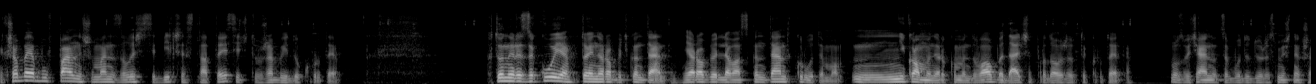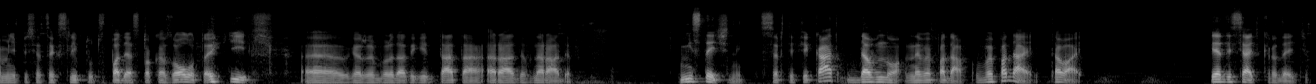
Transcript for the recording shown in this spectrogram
Якщо б я був впевнений, що в мене залишиться більше 100 тисяч, то вже би й докрутив. Хто не ризикує, той не робить контент. Я роблю для вас контент, крутимо. Нікому не рекомендував би далі продовжувати крутити. Ну, звичайно, це буде дуже смішно, якщо мені після цих слів тут впаде 100 золота і е, скаже борода такий тата радив, нарадив. Містичний сертифікат давно не випадав. Випадай, давай. 50 кредитів.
